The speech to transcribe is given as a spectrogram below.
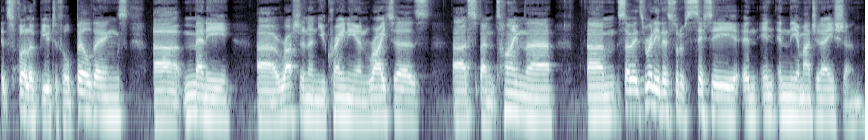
It's full of beautiful buildings. Uh, many uh, Russian and Ukrainian writers uh, spent time there. Um, so it's really this sort of city in, in, in the imagination.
